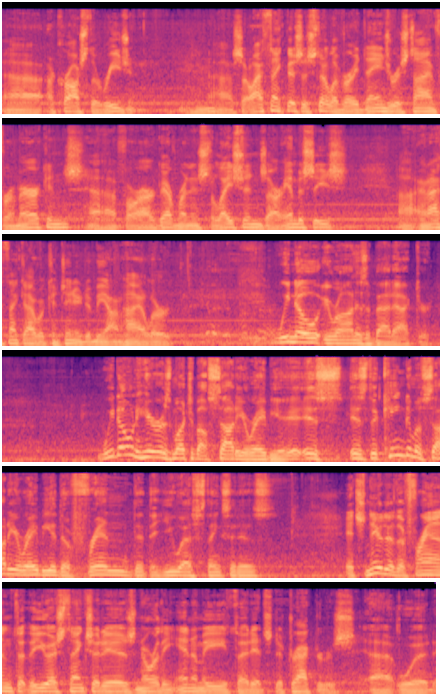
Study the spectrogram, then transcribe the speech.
across the region. Mm-hmm. so I think this is still a very dangerous time for Americans, for our government installations, our embassies, and I think I would continue to be on high alert. We know Iran is a bad actor. We don't hear as much about Saudi Arabia. Is is the kingdom of Saudi Arabia the friend that the U.S. thinks it is? It's neither the friend that the U.S. thinks it is, nor the enemy that its detractors uh, would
